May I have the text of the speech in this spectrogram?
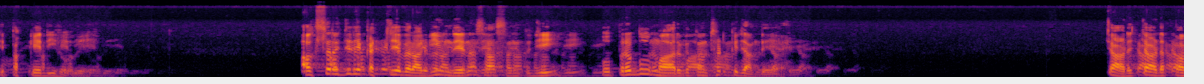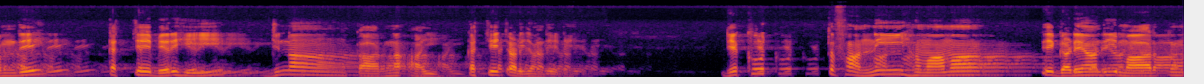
ਤੇ ਪੱਕੇ ਦੀ ਹੋਵੇ। ਅਕਸਰ ਜਿਹੜੇ ਕੱਚੇ ਵਿਰਾਗੀ ਹੁੰਦੇ ਨਾ ਸਾਧ ਸੰਗਤ ਜੀ, ਉਹ ਪ੍ਰਭੂ ਮਾਰਗ ਤੋਂ ਛਟਕ ਜਾਂਦੇ ਆ। ਝੜ ਝੜ ਪੰਦੇ ਕੱਚੇ ਬਿਰਹੀ ਜਿਨ੍ਹਾਂ ਕਾਰਨ ਆਈ, ਕੱਚੇ ਝੜ ਜਾਂਦੇ ਨੇ। ਦੇਖੋ, ਤੂਫਾਨੀ ਹਵਾਵਾਂ ਤੇ ਗੜਿਆਂ ਦੀ ਮਾਰ ਤੋਂ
